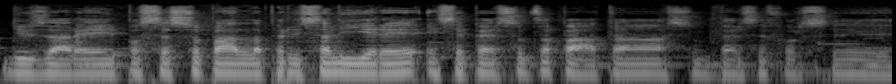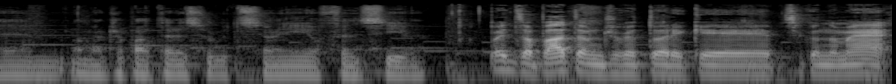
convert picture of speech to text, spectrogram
di usare il possesso palla per risalire e si è perso Zapata, sono perse forse la maggior parte delle soluzioni offensive. Poi Zapata è un giocatore che secondo me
